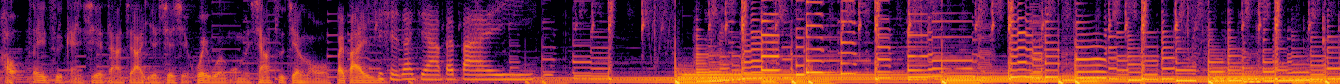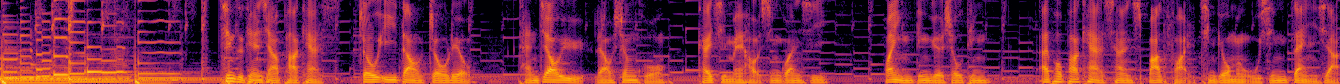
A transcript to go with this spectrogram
好，再一次感谢大家，也谢谢慧文，我们下次见喽，拜拜。谢谢大家，拜拜。亲子天下 Podcast，周一到周六谈教育、聊生活，开启美好新关系。欢迎订阅收听 Apple Podcast 和 Spotify，请给我们五星赞一下。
